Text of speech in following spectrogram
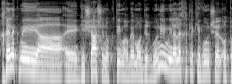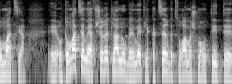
חלק מהגישה שנוקטים הרבה מאוד ארגונים היא ללכת לכיוון של אוטומציה. אה, אוטומציה מאפשרת לנו באמת לקצר בצורה משמעותית אה,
